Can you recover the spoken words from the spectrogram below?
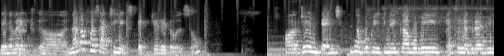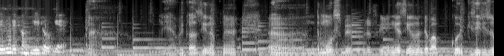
they never ex- uh, none of us actually expected it also और जो इंटेंशन था बुक लिखने का वो भी ऐसे लग रहा है धीरे धीरे कंप्लीट हो गया है Nah. Yeah, because you know uh, uh, the most beautiful feeling is you know जब आप कोई किसी चीज़ पे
